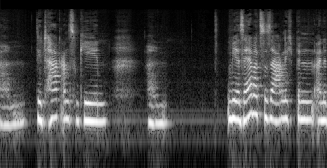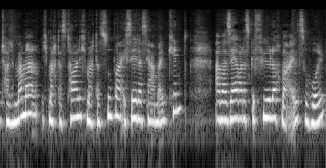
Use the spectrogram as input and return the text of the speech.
ähm, den Tag anzugehen, ähm, mir selber zu sagen, ich bin eine tolle Mama, ich mache das toll, ich mache das super, ich sehe das ja an meinem Kind, aber selber das Gefühl nochmal einzuholen.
